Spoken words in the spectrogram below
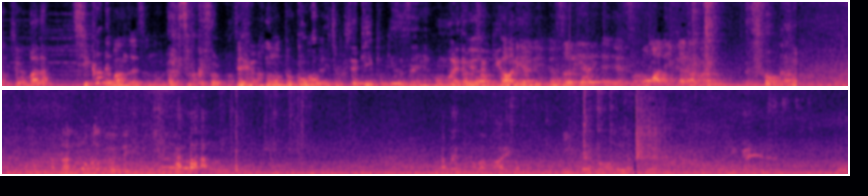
う違うまだ？地下で万歳するの俺。あそっかそっか。違う。このとこまで。めちゃくちゃティープキスせえへんほんまに。だいやからさっきありあり。いやそれやりたい。いやそこまでいかな。そうか。片黒がそれできる片車もありかも。一回ここまでやって。一回どっ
